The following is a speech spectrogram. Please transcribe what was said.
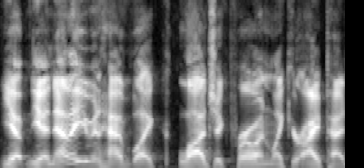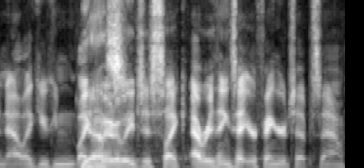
Yep. Yeah. Now they even have like Logic Pro on like your iPad now. Like you can like Yes. literally just like everything's at your fingertips now.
